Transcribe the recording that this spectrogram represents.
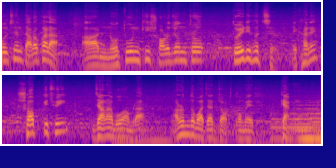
বলছেন তারকারা? আর নতুন কি ষড়যন্ত্র তৈরি হচ্ছে? এখানে সব কিছুই জানাব আমরা আনন্দবাজার ডট কমের ক্যামেরা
